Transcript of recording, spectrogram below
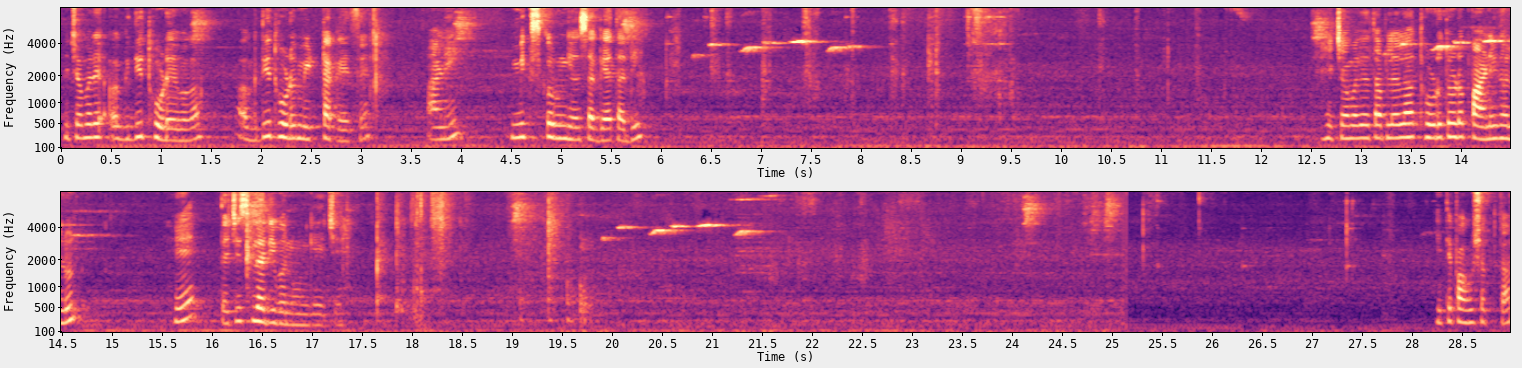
ह्याच्यामध्ये अगदी थोडं आहे बघा. अगदी थोडं मीठ टाकायचं आहे. आणि मिक्स करून घ्या सगळ्यात आधी. ह्याच्यामध्ये आता आपल्याला थोडं थोडं पाणी घालून हे त्याची स्लरी बनवून घ्यायची. इथे पाहू शकता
